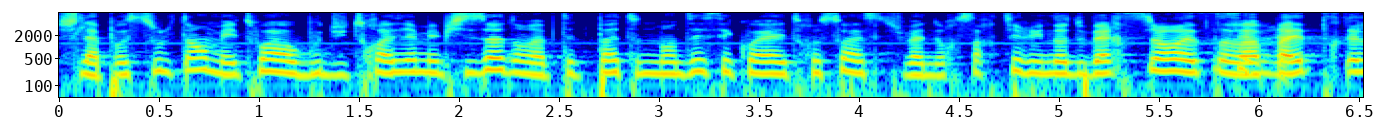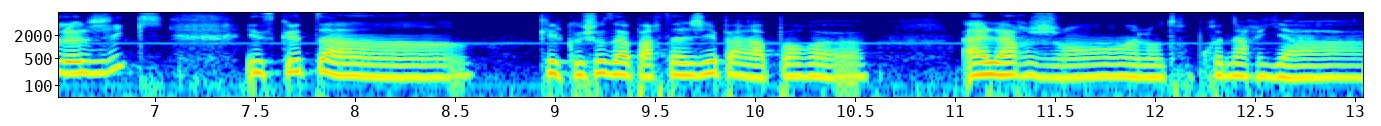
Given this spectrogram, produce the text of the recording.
Je la pose tout le temps, mais toi, au bout du troisième épisode, on va peut-être pas te demander c'est quoi être soi. Si tu vas nous ressortir une autre version et ça va pas être très logique. Est-ce que tu as quelque chose à partager par rapport à l'argent, à l'entrepreneuriat,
